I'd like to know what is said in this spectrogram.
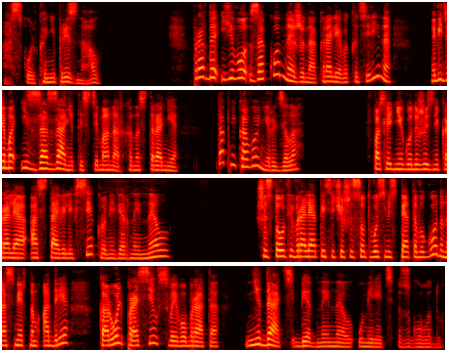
А сколько не признал! Правда, его законная жена, королева Катерина, видимо, из-за занятости монарха на стороне, так никого и не родила. В последние годы жизни короля оставили все, кроме верной Нелл, 6 февраля 1685 года на смертном одре король просил своего брата не дать бедной Нелл умереть с голоду.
